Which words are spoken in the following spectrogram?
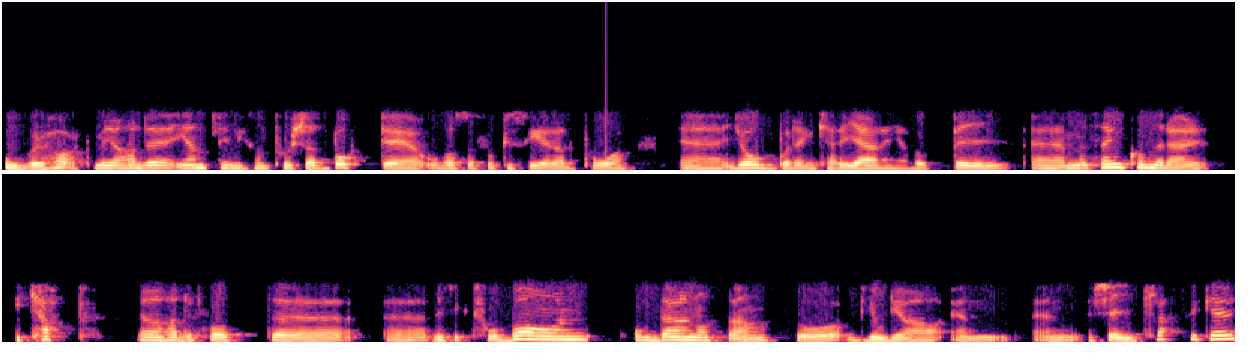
oerhört. Men jag hade egentligen liksom pushat bort det och var så fokuserad på eh, jobb och den karriären jag var uppe i. Eh, men sen kom det där ikapp. Jag hade fått, eh, eh vi fick två barn och där någonstans så gjorde jag en, en tjejklassiker.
